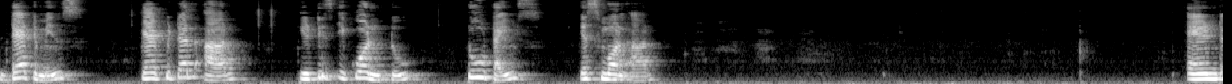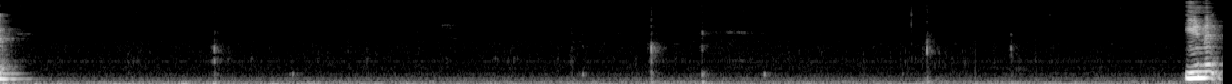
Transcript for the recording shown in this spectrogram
That means capital R it is equal to 2 times a small r. And in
